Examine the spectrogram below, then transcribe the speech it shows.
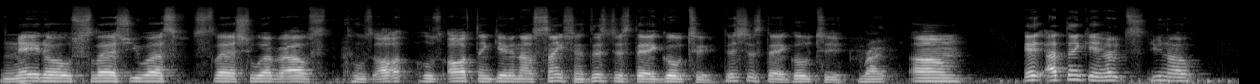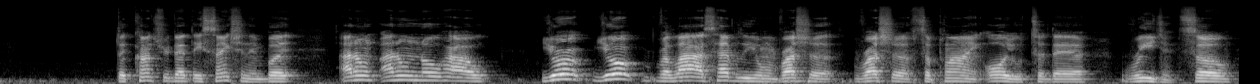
NATO slash U.S. slash whoever else who's who's often giving out sanctions. This just their go to. This just their go to. Right. Um, it I think it hurts. You know, the country that they sanctioning, but I don't I don't know how. Europe, Europe relies heavily on Russia, Russia supplying oil to their region. So,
